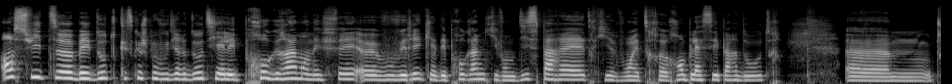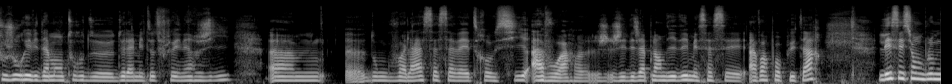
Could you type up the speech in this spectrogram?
Ensuite, euh, ben, qu'est-ce que je peux vous dire d'autre? Il y a les programmes, en effet. Euh, vous verrez qu'il y a des programmes qui vont disparaître, qui vont être remplacés par d'autres. Euh, toujours évidemment autour de, la méthode Flow Energy. donc voilà, ça, ça va être aussi à voir. J'ai déjà plein d'idées, mais ça, c'est à voir pour plus tard. Les sessions Bloom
